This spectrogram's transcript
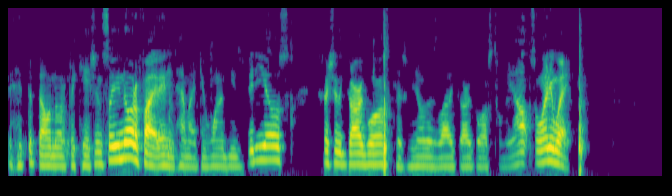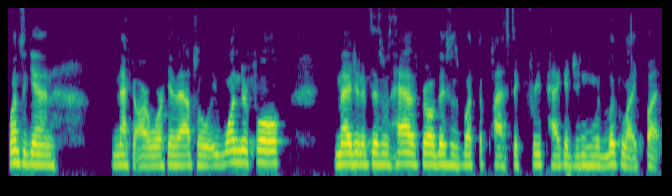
and hit the bell notification so you're notified anytime I do one of these videos, especially the gargoyles, because we know there's a lot of gargoyles coming out. So anyway, once again, the NECA artwork is absolutely wonderful. Imagine if this was Hasbro, this is what the plastic-free packaging would look like, but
